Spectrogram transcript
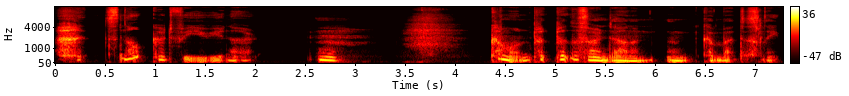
It's not good for you, you know. Mm. Come on, put put the phone down and, and come back to sleep.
